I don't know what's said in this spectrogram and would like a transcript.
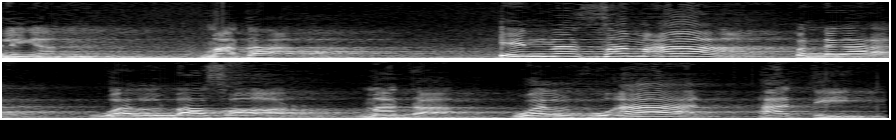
Telinga, mata, inna sam'a pendengaran, wal basar mata, wal fuad hati,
